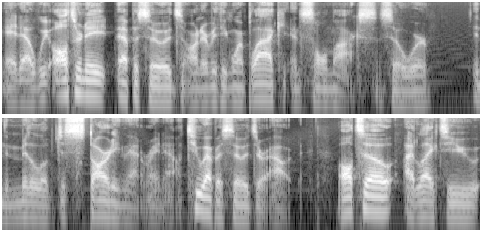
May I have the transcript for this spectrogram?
And uh, we alternate episodes on Everything Went Black and Soul Knox. So we're in the middle of just starting that right now. Two episodes are out. Also, I'd like to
